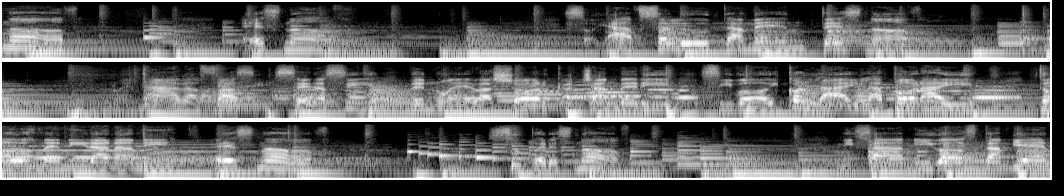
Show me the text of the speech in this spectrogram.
Snob, snob. Soy absolutamente snob. No es nada fácil ser así de Nueva York a Chamberí. Si voy con Laila por ahí, todos me miran a mí. Snob, super snob. Mis amigos también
